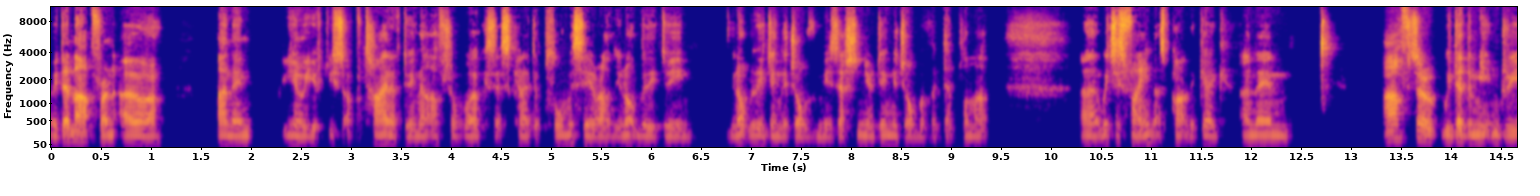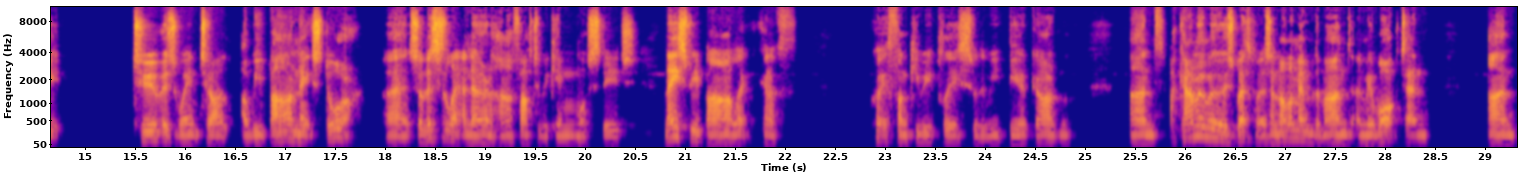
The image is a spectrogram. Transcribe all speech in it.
We did that for an hour, and then you know you you sort of tired of doing that after a while because it's kind of diplomacy rather. You're not really doing you're not really doing the job of a musician. You're doing the job of a diplomat, uh, which is fine. That's part of the gig. And then after we did the meet and greet, two of us went to a, a wee bar next door. Uh, so this is like an hour and a half after we came off stage. Nice wee bar, like kind of quite a funky wee place with a wee beer garden. And I can't remember who was with, but it was another member of the band. And we walked in, and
